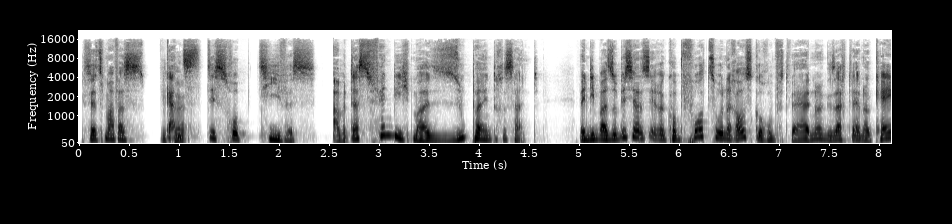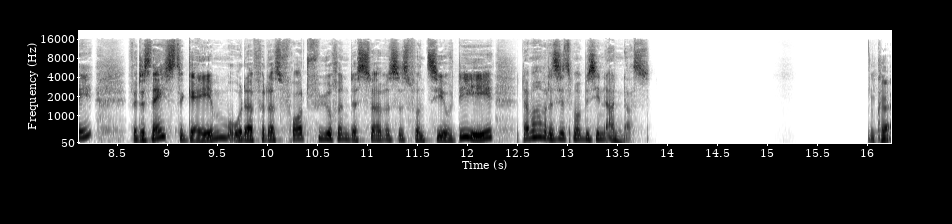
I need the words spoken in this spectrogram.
Das ist jetzt mal was Okay. ganz Disruptives. Aber das fände ich mal super interessant. Wenn die mal so ein bisschen aus ihrer Komfortzone rausgerupft werden und gesagt werden, okay, für das nächste Game oder für das Fortführen des Services von COD, da machen wir das jetzt mal ein bisschen anders. Okay.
